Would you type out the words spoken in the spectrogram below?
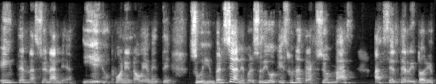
e internacionales. Y ellos ponen obviamente sus inversiones. Por eso digo que es una atracción más hacia el territorio.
